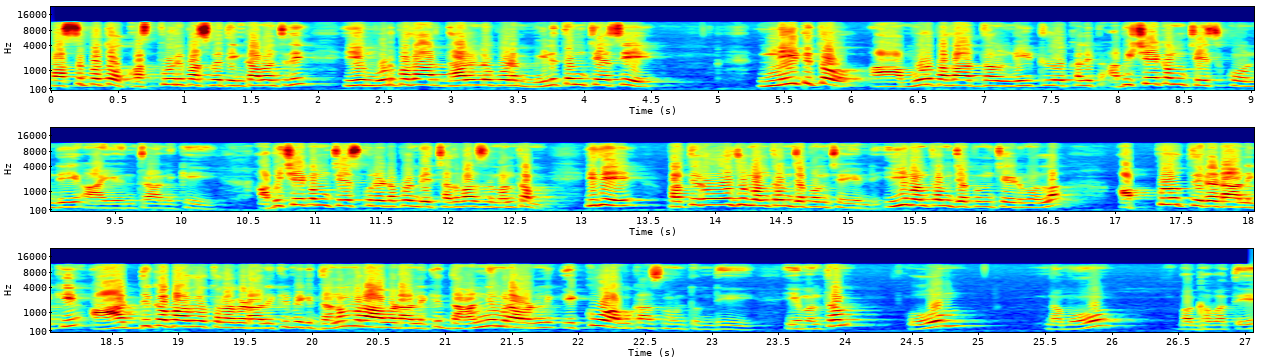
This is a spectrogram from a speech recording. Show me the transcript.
పసుపుతో కస్తూరి పసుపు అయితే ఇంకా మంచిది. ఈ మూడు పదార్థాలను కూడా మిళితం చేసి నీటితో ఆ మూడు పదార్థాలు నీటిలో కలిపి అభిషేకం చేసుకోండి ఆ యంత్రానికి. అభిషేకం చేసుకునేటప్పుడు మీరు చదవాల్సిన మంత్రం ఇది ప్రతిరోజు మంత్రం జపం చేయండి. ఈ మంత్రం జపం చేయడం వల్ల అప్పులు తిరగడానికి ఆర్థిక బాధలు తొలగడానికి మీకు ధనం రావడానికి ధాన్యం రావడానికి ఎక్కువ అవకాశం ఉంటుంది. ఈ మంత్రం ఓం నమో భగవతే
